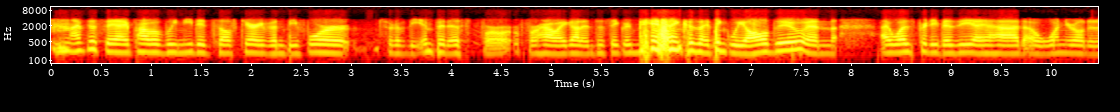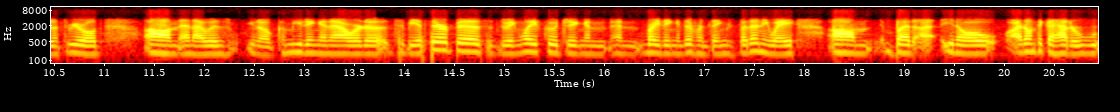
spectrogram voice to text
I have to say, I probably needed self care even before sort of the impetus for for how I got into sacred bathing, because I think we all do. And I was pretty busy. I had a one year old and a three year old um, and I was, you know, commuting an hour to to be a therapist and doing life coaching and and writing and different things. But anyway, um, but uh, you know, I don't think I had a,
